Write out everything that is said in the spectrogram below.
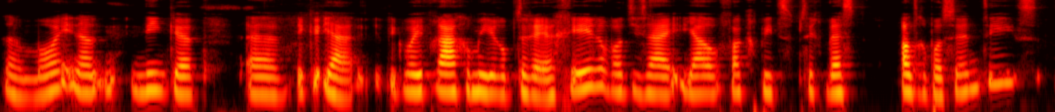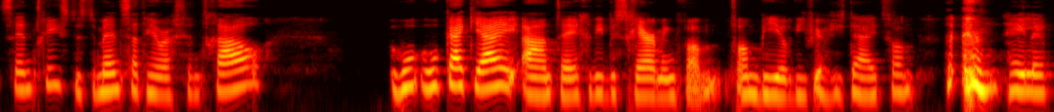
Nou, mooi. Nou, Nienke, uh, ik, ja, ik wil je vragen om hierop te reageren, want je zei, jouw vakgebied is op zich best antropocentrisch, dus de mens staat heel erg centraal. Hoe, hoe kijk jij aan tegen die bescherming van, van biodiversiteit, van hele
